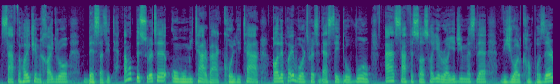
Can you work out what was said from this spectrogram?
صفحه هایی که می‌خواید رو بسازید. اما به صورت عمومی تر و کلی تر قالب های وردپرس دسته دوم از صفحه سازهای رایجی مثل Visual Composer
